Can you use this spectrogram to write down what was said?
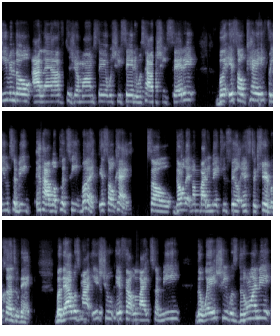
even though I laughed because your mom said what she said, it was how she said it. But it's okay for you to be have a petite butt. It's okay. So don't let nobody make you feel insecure because of that. But that was my issue. It felt like to me, the way she was doing it,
